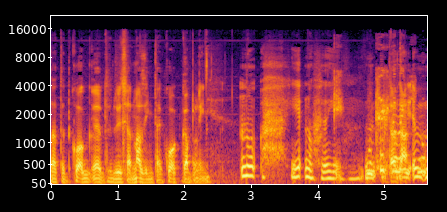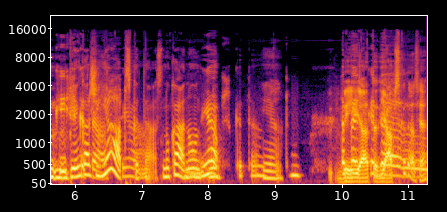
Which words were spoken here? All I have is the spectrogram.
Tātad, ko visādi maziņi tā koka gabaliņi. Nu, ja, nu, ja, Nu, cik tā- nu smuki vienkārši jāapskatās. Nu, kā, nu, Nu, jāapskatās. jā. Bija jā, jāapskatās, jā?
